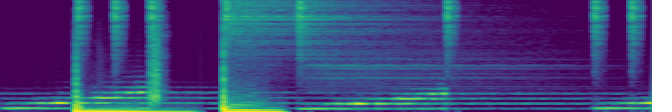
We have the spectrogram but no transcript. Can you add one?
Thank you.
